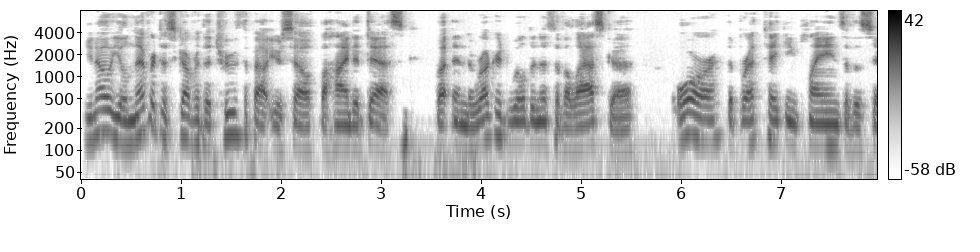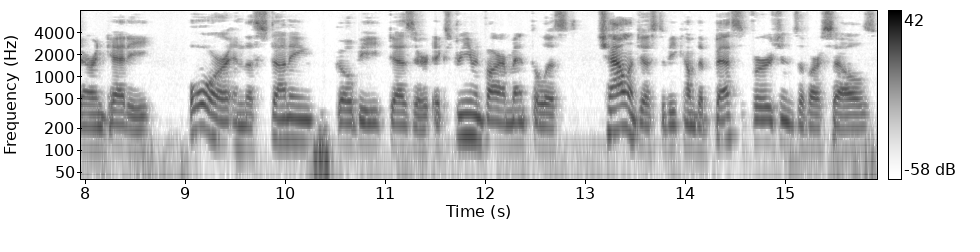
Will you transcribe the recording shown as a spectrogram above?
You know, you'll never discover the truth about yourself behind a desk, but in the rugged wilderness of Alaska, or the breathtaking plains of the Serengeti, or in the stunning Gobi Desert, extreme environmentalists challenge us to become the best versions of ourselves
